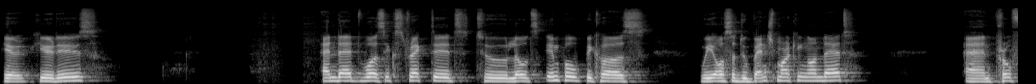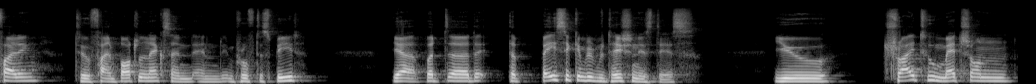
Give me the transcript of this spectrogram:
Here, here it is. And that was extracted to loads impl because we also do benchmarking on that and profiling to find bottlenecks and, and improve the speed. Yeah, but uh, the, the basic implementation is this. You try to match on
